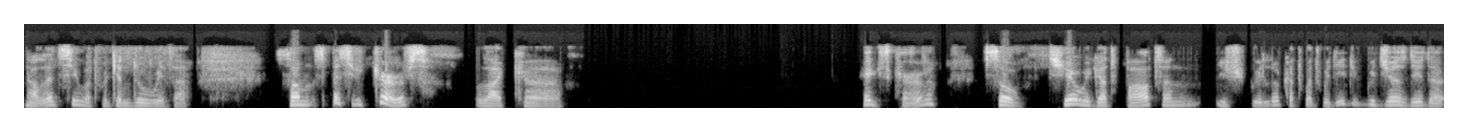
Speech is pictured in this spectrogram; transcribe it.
Now let's see what we can do with uh, some specific curves like uh, helix curve. So here we got part, and if we look at what we did, we just did a,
